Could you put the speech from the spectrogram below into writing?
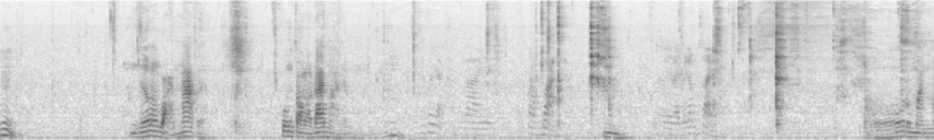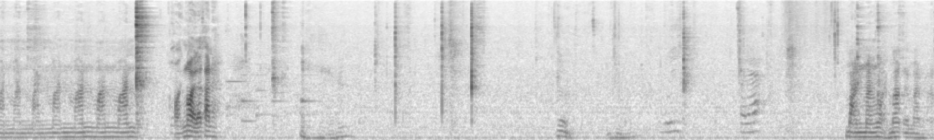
อืมเนื้อมันหวานมากเลย กุ้งตอนเราได้มาเนี่ยไม่ก็อยากทำลายความหวานอืมเนยอะไรไม่ต้องใส่ โอ้โหดูมันมันมันมันมันมันมันมัน ขออีกหน่อยแล้วกันนะอุ๊ยไปแล้วมันมันอร่อยมากเลยมันอะ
